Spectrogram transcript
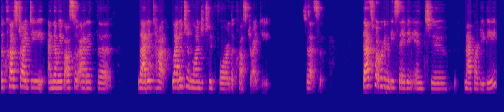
the cluster ID, and then we've also added the latitude, latitude and longitude for the cluster ID. So that's that's what we're going to be saving into MapRDB.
